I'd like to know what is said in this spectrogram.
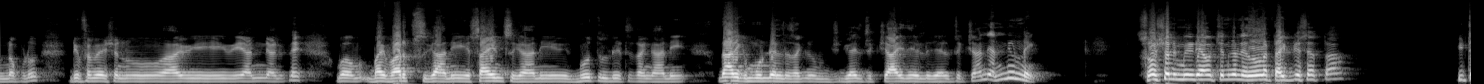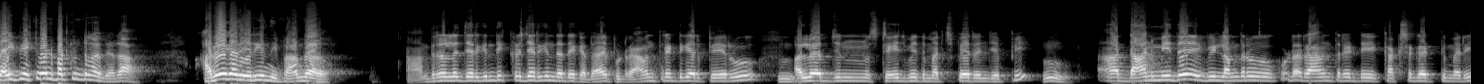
ఉన్నప్పుడు డిఫమేషన్ అవి ఇవి అన్ని అడిగితే బై వర్క్స్ కానీ సైన్స్ కానీ బూతులు తిట్టడం కానీ దానికి మూడేళ్ళు జైలు శిక్ష ఐదేళ్ళు జైలు శిక్ష అన్ని అన్నీ ఉన్నాయి. సోషల్ మీడియా వచ్చిన కానీ ఇలా టైప్ చేసేస్తా? ఈ టైప్ చేసిన వాళ్ళు పట్టుకుంటున్నారు కదా. అవే కదా జరిగింది ఇప్పుడు ఆంధ్రాలో. ఆంధ్రాలో జరిగింది ఇక్కడ జరిగింది అదే కదా. ఇప్పుడు రేవంత్ రెడ్డి గారి పేరు. అల్లు అర్జున్ స్టేజ్ మీద మర్చిపోయారు అని చెప్పి దాని మీదే వీళ్ళందరూ కూడా రేవంత్ రెడ్డి కక్ష గట్టి మరి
